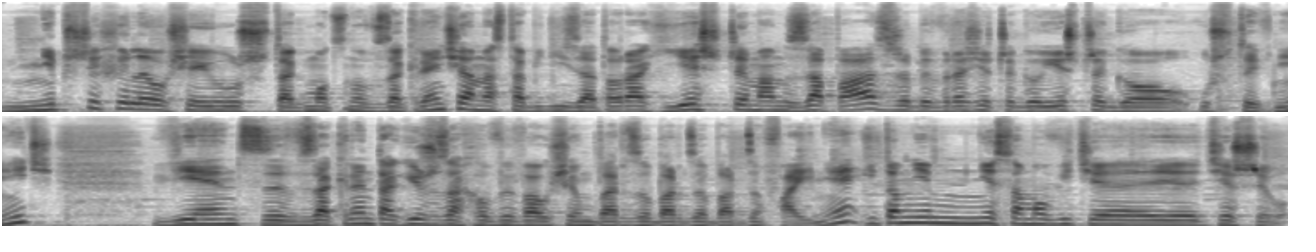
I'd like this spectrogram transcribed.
nie przychylał się już tak mocno w zakręcie, a na stabilizatorach jeszcze mam zapas, żeby w razie czego jeszcze go usztywnić, więc w zakrętach już zachowywał się bardzo, bardzo, bardzo fajnie i to mnie niesamowicie cieszyło.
